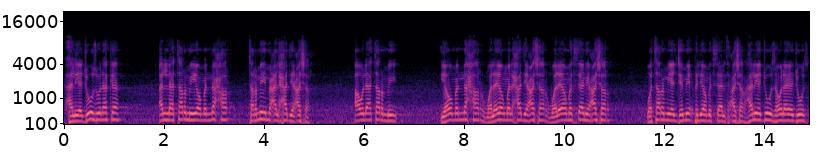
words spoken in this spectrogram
هل يجوز لك ألا ترمي يوم النحر؟ ترمي مع الحادي عشر. أو لا ترمي يوم النحر ولا يوم الحادي عشر ولا يوم الثاني عشر وترمي الجميع في اليوم الثالث عشر. هل يجوز أو لا يجوز؟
